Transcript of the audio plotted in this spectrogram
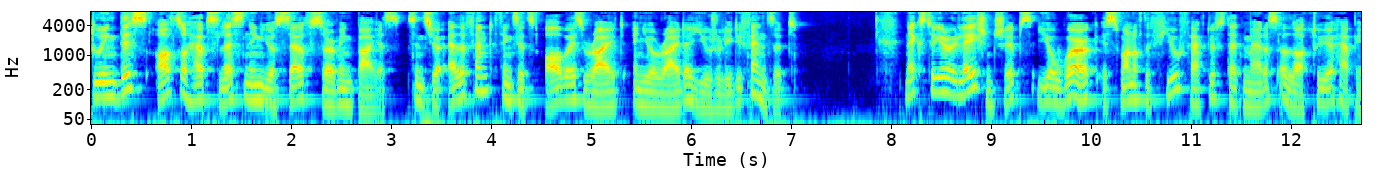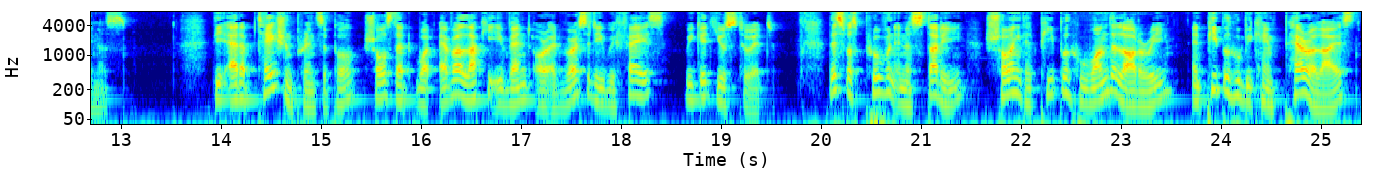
Doing this also helps lessening your self serving bias, since your elephant thinks it's always right and your rider usually defends it. Next to your relationships, your work is one of the few factors that matters a lot to your happiness. The adaptation principle shows that whatever lucky event or adversity we face, we get used to it. This was proven in a study showing that people who won the lottery and people who became paralyzed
